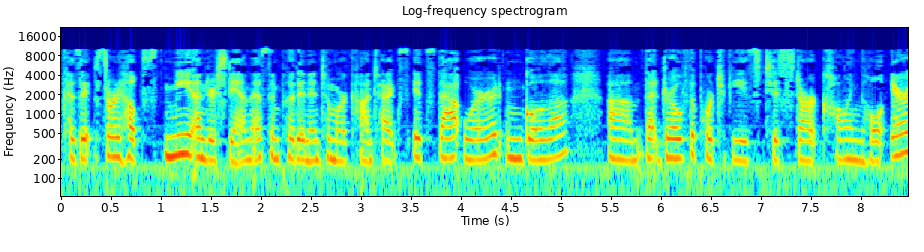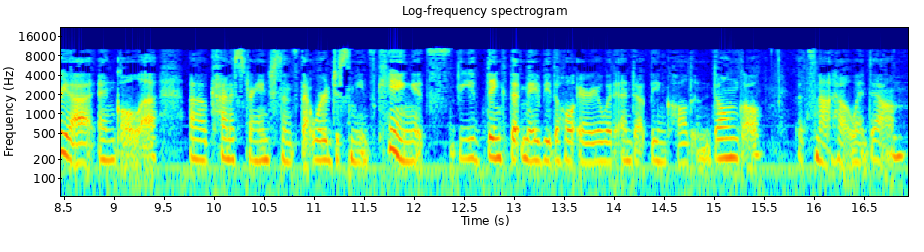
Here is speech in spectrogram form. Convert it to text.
because it sort of helps me understand this and put it into more context. It's that word, Ngola, um, that drove the Portuguese to start calling the whole area Angola. Uh, kind of strange since that word just means king. It's you'd think that maybe the whole area would end up being called Ndongo. That's not how it went down.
